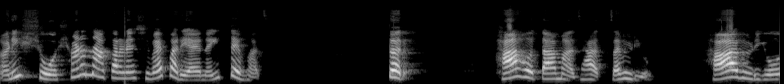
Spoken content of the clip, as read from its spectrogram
आणि शोषण नाकारण्याशिवाय पर्याय नाही तेव्हाच. तर हा होता माझा आजचा व्हिडिओ. हा व्हिडिओ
